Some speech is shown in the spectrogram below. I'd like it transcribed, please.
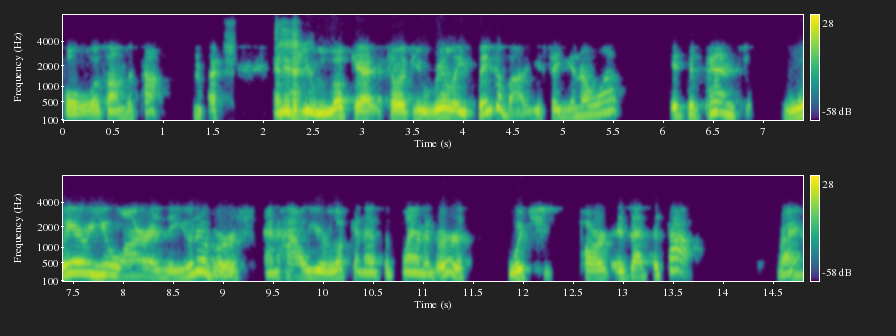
Pole was on the top. and if you look at, so if you really think about it, you say, you know what? It depends where you are in the universe and how you're looking at the planet Earth, which part is at the top, right?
